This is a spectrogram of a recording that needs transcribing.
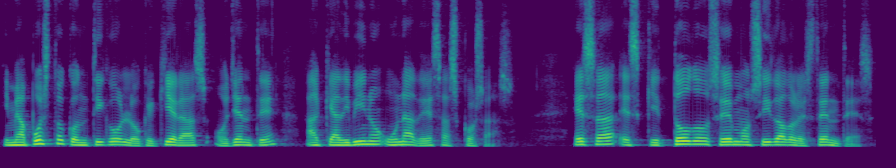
y me apuesto contigo lo que quieras, oyente, a que adivino una de esas cosas. Esa es que todos hemos sido adolescentes,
